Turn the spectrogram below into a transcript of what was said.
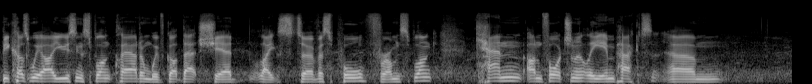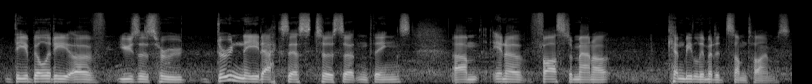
because we are using Splunk Cloud and we've got that shared like service pool from Splunk, can unfortunately impact um, the ability of users who do need access to certain things um, in a faster manner can be limited sometimes.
